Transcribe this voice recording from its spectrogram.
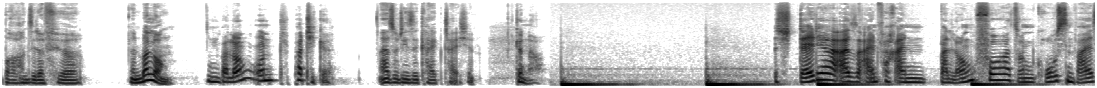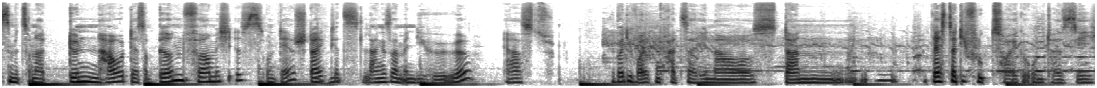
brauchen sie dafür einen Ballon. Ein Ballon und Partikel. Also diese Kalkteilchen. Genau. Stell dir also einfach einen Ballon vor, so einen großen weißen mit so einer dünnen Haut, der so birnenförmig ist. Und der steigt mhm. jetzt langsam in die Höhe. Erst über die Wolkenkratzer hinaus, dann lässt er die Flugzeuge unter sich,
